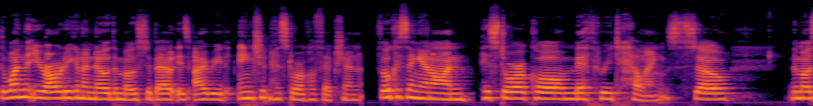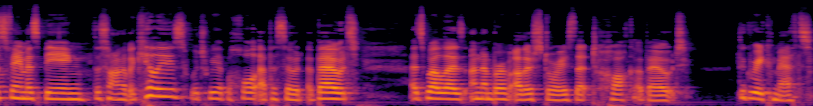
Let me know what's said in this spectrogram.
The one that you're already going to know the most about is I read ancient historical fiction, focusing in on historical myth retellings. So, the most famous being The Song of Achilles, which we have a whole episode about, as well as a number of other stories that talk about the Greek myths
